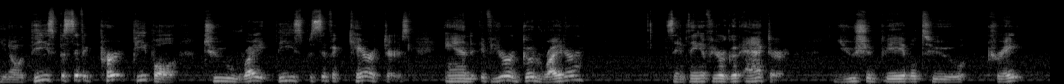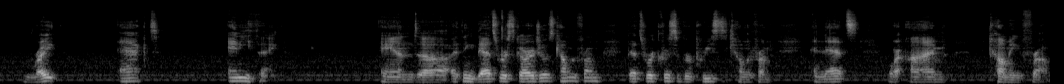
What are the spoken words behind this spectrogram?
you know these specific per- people to write these specific characters. And if you're a good writer, same thing if you're a good actor, you should be able to create, write, act anything. And uh, I think that's where ScarJo is coming from. That's where Christopher Priest is coming from. And that's where I'm coming from.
